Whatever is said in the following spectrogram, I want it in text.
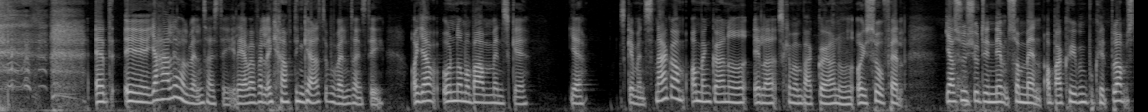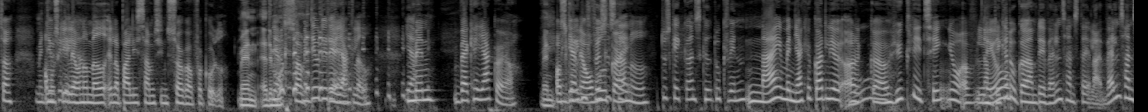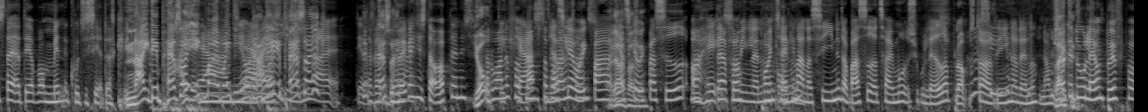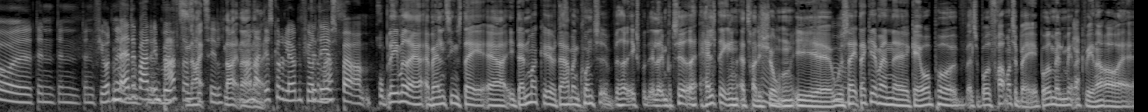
at øh, jeg har aldrig holdt valentinsdag, eller jeg har i hvert fald ikke haft en kæreste på valentinsdag. Og jeg undrer mig bare, om man skal, ja, skal man snakke om, om man gør noget, eller skal man bare gøre noget? Og i så fald, jeg synes jo, det er nemt som mand at bare købe en buket blomster, Men det og måske det, lave noget mad, eller bare lige samle sine sokker op for gulvet. Men er det Ja. Så Men det er jo det, det bliver er. jeg glad. Ja. Men hvad kan jeg gøre? Men, Og det skal jeg ikke overhovedet fødselsdag. gøre noget? Du skal ikke gøre en skid, du er kvinde. Nej, men jeg kan godt lide at Uh. gøre hyggelige ting jo, og lave... men det kan du gøre, om det er valentinsdag eller ej. Valentinsdag er der, hvor mændene kurtiserer deres kvinder. nej, det passer Ej, det ikke er- mig, Britt. det er Det, jo det, dig. det passer ikke. Er du ikke at hisse dig op, Dennis. Jo. Har du aldrig er fået blomster på Jeg skal jo ikke bare, Nej, har jeg skal jo ikke bare sidde og Nej, have derfor. som en eller anden Point anden Anders Signe, der bare sidder og tager imod chokolade og blomster og det ene og det andet. Nå, men så kan du lave en bøf på øh, den, den, den 14. Men er det bare en bøf, der Nej, skal til? nej, nej, Nej, nej, nej. det skal du lave den 14. Det er det, jeg spørger om. Problemet er, at Valentinsdag er i Danmark, øh, der har man kun til- hvad hedder det, eksport, eller importeret halvdelen af traditionen. Mm. I øh, USA, der giver man øh, gaver på, altså både frem og tilbage, både mellem mænd ja. og kvinder, og, øh,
